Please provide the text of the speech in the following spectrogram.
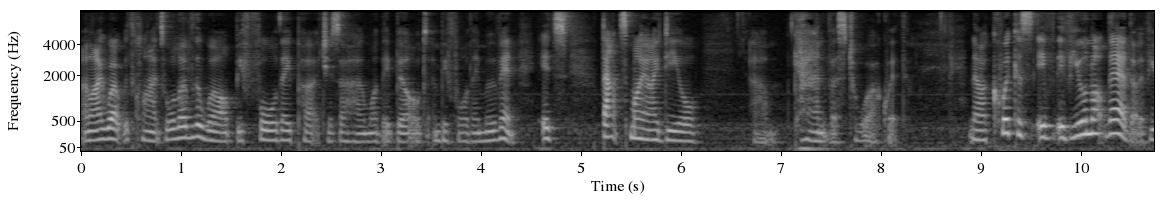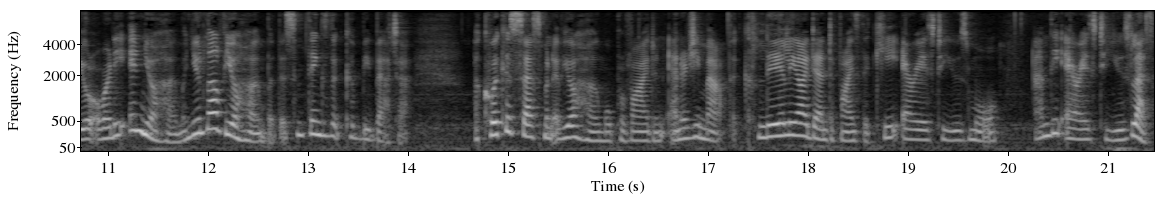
And I work with clients all over the world before they purchase a home or they build and before they move in. It's that's my ideal um, canvas to work with. Now, a quick, if, if you're not there though, if you're already in your home and you love your home, but there's some things that could be better, a quick assessment of your home will provide an energy map that clearly identifies the key areas to use more and the areas to use less.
